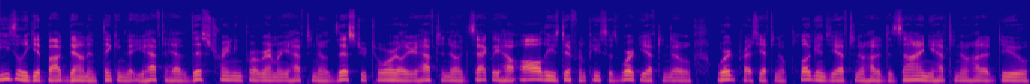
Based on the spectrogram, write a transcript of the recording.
easily get bogged down in thinking that you have to have this training program or you have to know this tutorial or you have to know exactly how all these different pieces work. You have to know WordPress. You have to know plugins, you have to know how to design, you have to know how to do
